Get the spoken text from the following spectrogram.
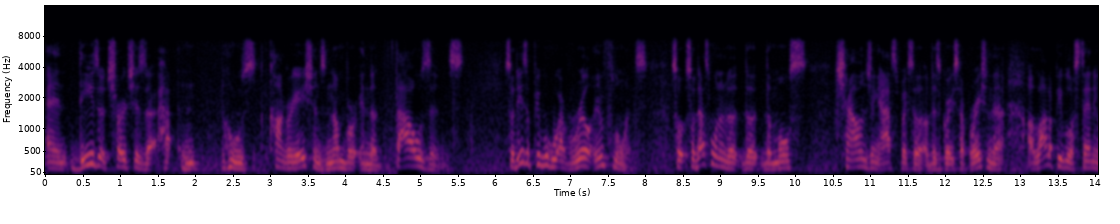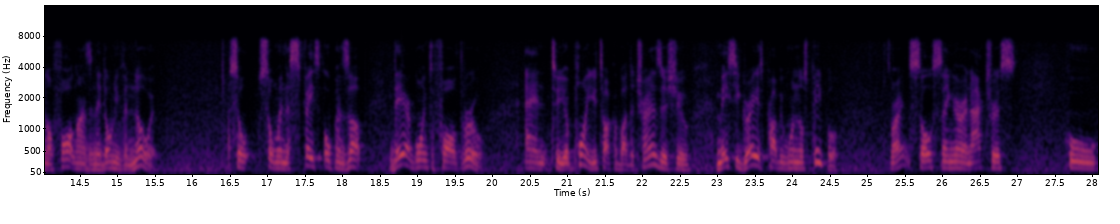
And these are churches that ha- whose congregations number in the thousands. So these are people who have real influence. So, so that's one of the, the, the most challenging aspects of, of, this great separation that a lot of people are standing on fault lines and they don't even know it. So, so when the space opens up, they are going to fall through. And to your point, you talk about the trans issue. Macy Gray is probably one of those people, right? Soul singer and actress who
